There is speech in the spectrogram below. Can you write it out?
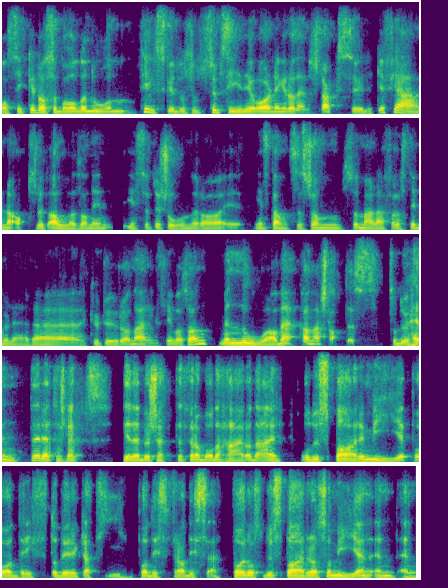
og sikkert også beholde noen tilskudd og subsidieordninger og den slags. Vi vil ikke fjerne absolutt alle sånne institusjoner og instanser som, som er der for å stimulere kultur og næringsliv og sånn, men noe av det kan erstattes. Så du henter rett og slett til det budsjettet fra både her og der, og du sparer mye på drift og byråkrati disse, fra disse. For også, du sparer også mye. En, en,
